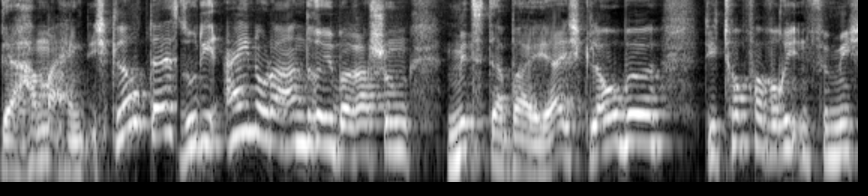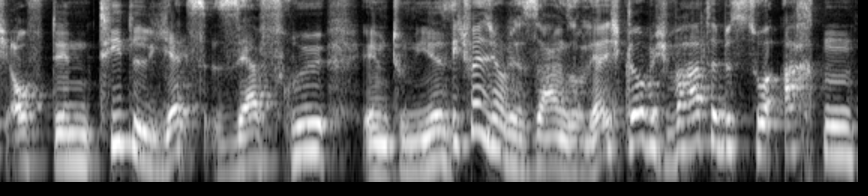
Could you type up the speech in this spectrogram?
der Hammer hängt. Ich glaube, da ist so die ein oder andere Überraschung mit dabei. Ja, ich glaube, die Top-Favoriten für mich auf den Titel jetzt sehr früh im Turnier. Ich weiß nicht, ob ich das sagen soll. Ja, ich glaube, ich warte bis zur achten,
